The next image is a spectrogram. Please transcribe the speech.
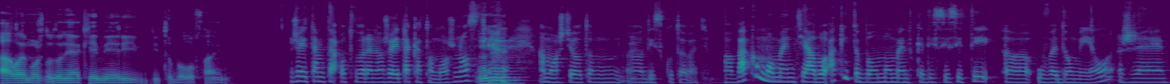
ale možno do nejakej miery by to bolo fajn. Že je tam tá otvorenosť, že je takáto možnosť mm-hmm. a môžete o tom uh, diskutovať. A v akom momente, alebo aký to bol moment, kedy si si ty uh, uvedomil, že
